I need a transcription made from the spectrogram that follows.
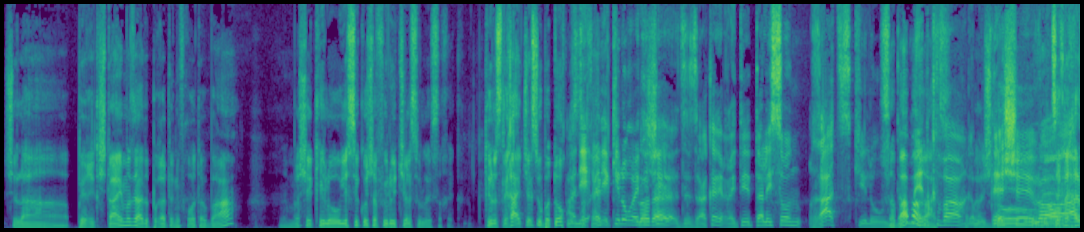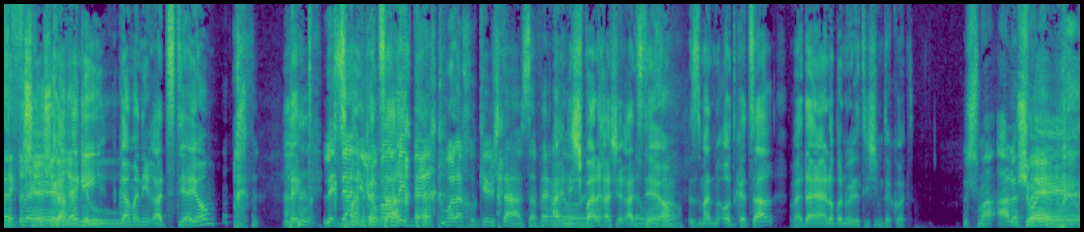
של הפרק 2 הזה, עד פגרת הנבחרות הבאה. זה אומר שכאילו, יש סיכוי שאפילו את צ'לסי הוא לא ישחק. כאילו, סליחה, את צ'לסי הוא בטוח לא ישחק. אני כאילו ראיתי לא ש... יודע. זה, רק ראיתי את טליסון רץ, כאילו, הוא סבבה התאמן רץ, כבר, גם על דשא. לא, הוא צריך לחזק את השריר של גם הרגל, אני- הוא... גם אני רצתי היום. לזה זמן אני לא קצר. מאמין בערך כמו לחוקים שאתה מספר לנו. נשבע לך שרצתי היום. זמן מאוד קצר, ועדיין אני לא בנוי ל-90 דקות. שמע, א', שוער. אה,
